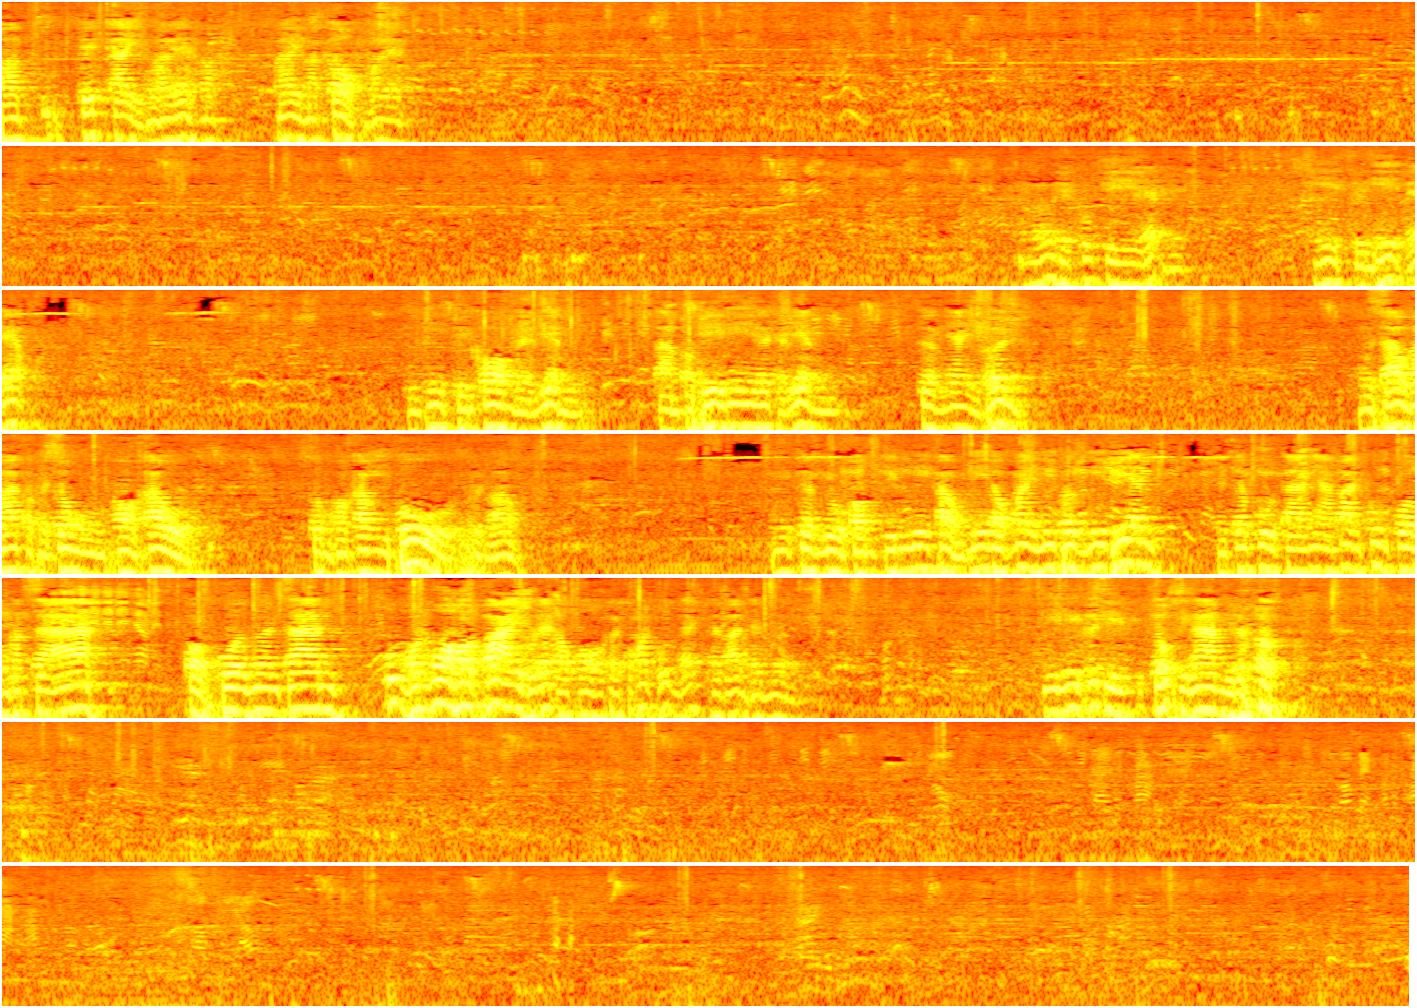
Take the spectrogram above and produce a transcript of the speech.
เป็ดไก่มาแล้วครับไม่มาตอกมาแล้ว เห็ดคุกกี้แล้วนี่ฮีดถึงฮีแล้วถึงฮีดถึงคล้องเลยเลี้ยงตามประเพณีแล้วจะเลี้ยงเครื่องใหญ่เพิ่นมือเช้ามากกับไปส่งห่อเข้าส่งห่อเข้าอีปู้เพิ่นเอามีเครื่องอยู่ของกิน มีข้าว มีดอกไม้ มีเพิ่งมีเทียน แต่เจะพูดตาญาบ้านกุ้มพวงรักษาครอบครัวเงินซานกุ้มหอนหัวหอดควายผู้ได้เขาคอไปพอดพุ่นได้ไทยบ้านไทยเมืองปีนี้คือสีจบสีงามอยู่แล้ว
